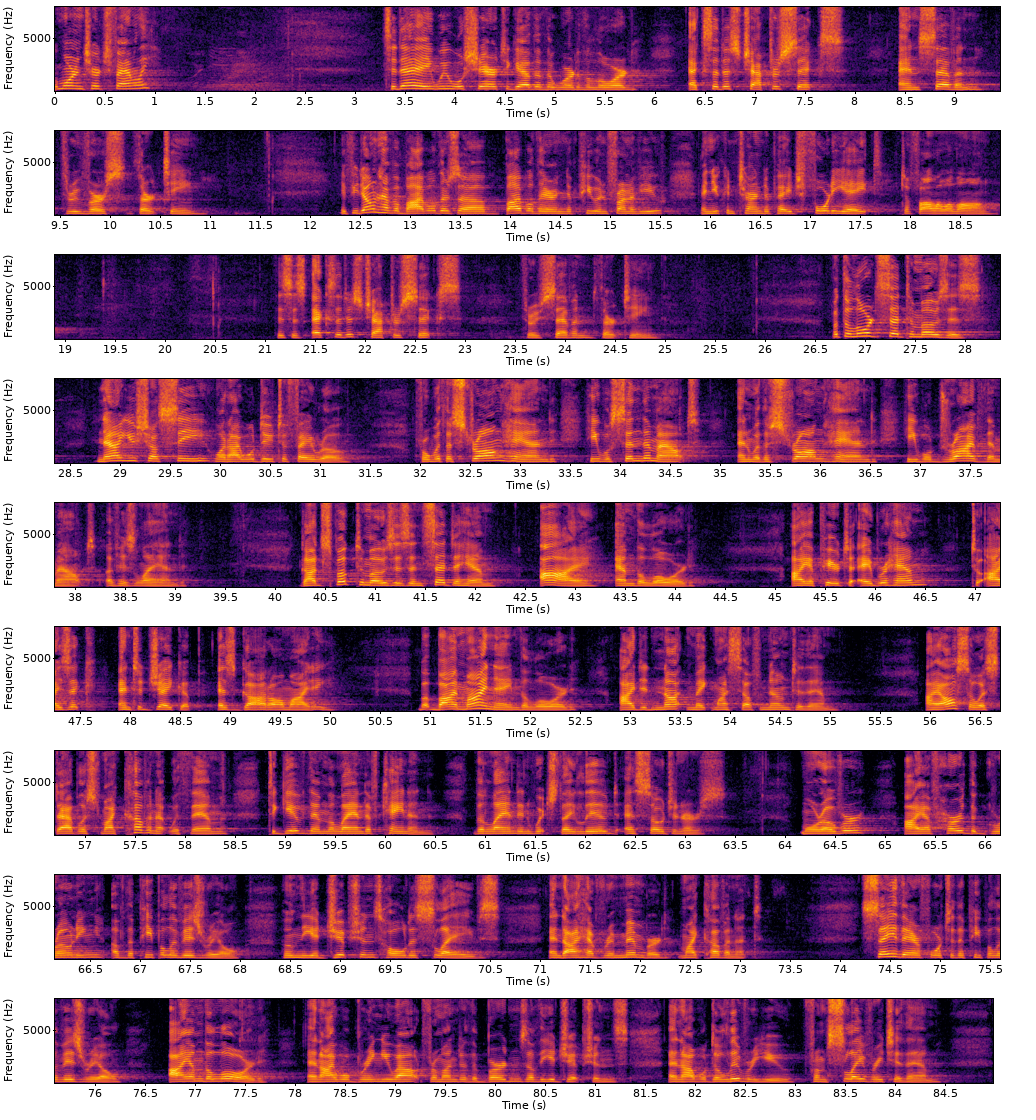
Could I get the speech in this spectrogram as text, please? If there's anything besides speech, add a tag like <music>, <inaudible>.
Good morning, church family. Today we will share together the word of the Lord, Exodus chapter 6 and 7 through verse 13. If you don't have a Bible, there's a Bible there in the pew in front of you, and you can turn to page 48 to follow along. This is Exodus chapter 6 through 7:13. But the Lord said to Moses, Now you shall see what I will do to Pharaoh, for with a strong hand he will send them out, and with a strong hand he will drive them out of his land. God spoke to Moses and said to him, I am the Lord. I appeared to Abraham, to Isaac, and to Jacob as God Almighty. But by my name, the Lord, I did not make myself known to them. I also established my covenant with them to give them the land of Canaan, the land in which they lived as sojourners. Moreover, I have heard the groaning of the people of Israel whom the Egyptians hold as slaves, and I have remembered my covenant. Say therefore to the people of Israel, I am the Lord, and I will bring you out from under the burdens of the Egyptians, and I will deliver you from slavery to them,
